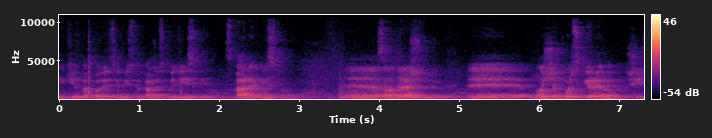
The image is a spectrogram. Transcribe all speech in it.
який знаходиться в місто Кам'янець-Подільський, старе місто, е, за адресою площа Польський ринок 6.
